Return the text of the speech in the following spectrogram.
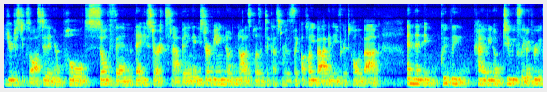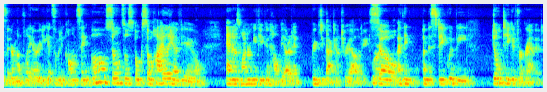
you're just exhausted and you're pulled so thin that you start snapping and you start being, you know, not as pleasant to customers. It's like I'll call you back and then you forget to call them back. And then it quickly kind of, you know, two weeks later, three weeks later, a month later, you get somebody calling saying, Oh, so and so spoke so highly of you. And I was wondering if you can help me out and it brings you back down to reality. Right. So I think a mistake would be don't take it for granted.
